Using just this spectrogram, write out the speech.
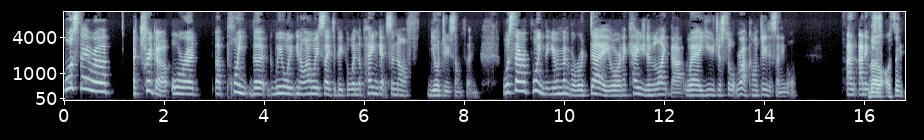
was there a a trigger or a a point that we always, you know, I always say to people when the pain gets enough, you'll do something. Was there a point that you remember, or a day or an occasion like that, where you just thought, right, I can't do this anymore? And and it was No, I think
